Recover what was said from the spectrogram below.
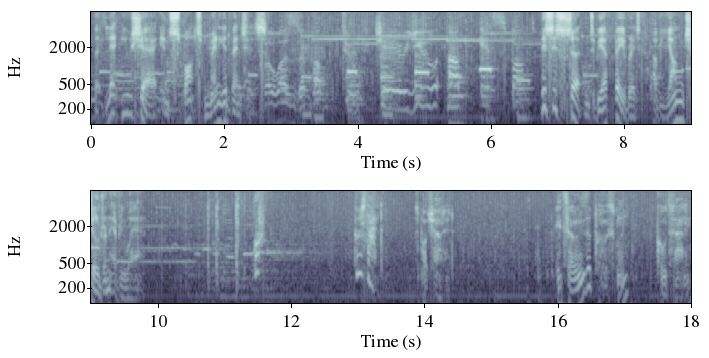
that let you share in Spot's many adventures. was a pup to cheer you up. It's Spot. This is certain to be a favorite of young children everywhere. Who's that? Spot shouted. It's only the postman, called Sally.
